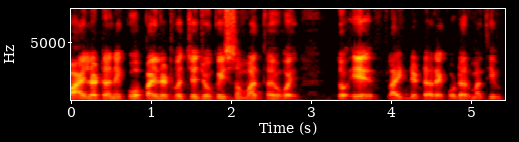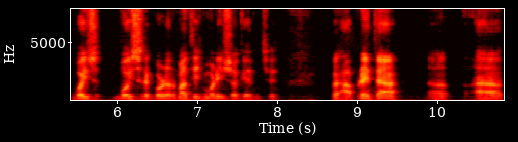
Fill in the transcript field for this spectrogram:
પાયલટ અને કો પાયલટ વચ્ચે જો કોઈ સંવાદ થયો હોય, તો એ ફ્લાઇટ ડેટા રેકોર્ડરમાંથી વોઇસ વોઇસ રેકોર્ડરમાંથી જ મળી શકે એમ છે. હવે આપણે ત્યાં આ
